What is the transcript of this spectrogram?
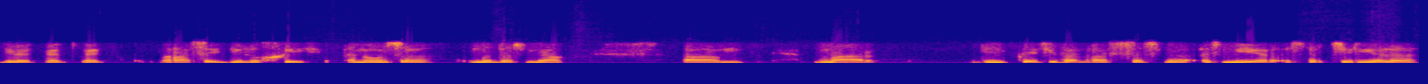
jy weet met met rasse ideologie in ons moedersmelk. Ehm um, maar die kwessie van rasisme is meer 'n strukturele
